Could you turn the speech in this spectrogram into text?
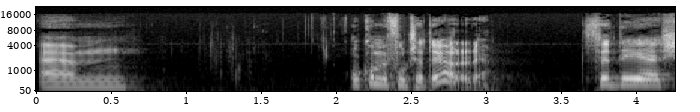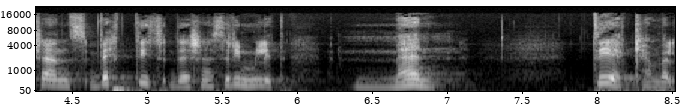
Um, och kommer fortsätta göra det. För det känns vettigt, det känns rimligt. Men det kan väl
